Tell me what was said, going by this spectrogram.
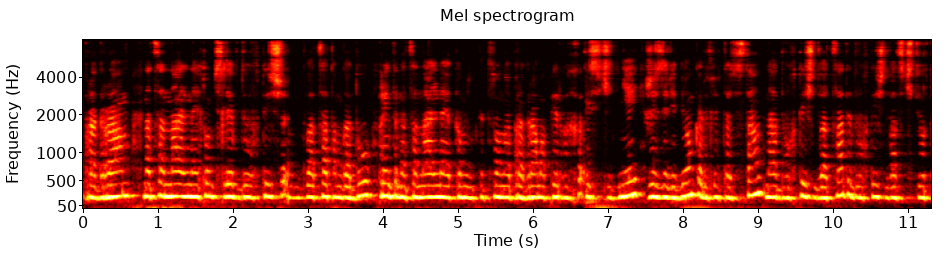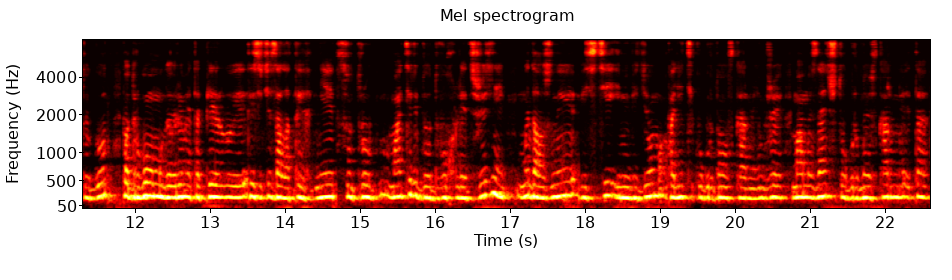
программ национальных, в том числе в 2020 году принята национальная коммуникационная программа первых тысячи дней жизни ребенка Республики Таджикистан на 2020-2024 год. По-другому мы говорим, это первые тысячи золотых дней с матери до двух лет жизни. Мы должны вести и мы ведем политику грудного вскармливания вскармливания. Уже мамы знают, что грудное вскармливание – это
